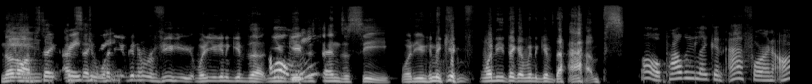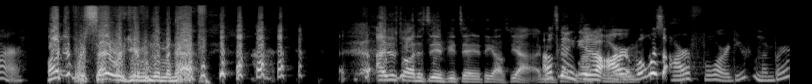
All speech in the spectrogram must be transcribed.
No, no, I'm saying, I'm saying, what are you gonna review? you- What are you gonna give the? oh, You gave me? the Sens a C. What are you gonna give? What do you think I'm gonna give the Habs? Oh, probably like an F or an R. Hundred percent, we're giving them an F. I just wanted to see if you'd say anything else. Yeah, I, I, was gonna dead give it an last in the R. What was R for? Do you remember? R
